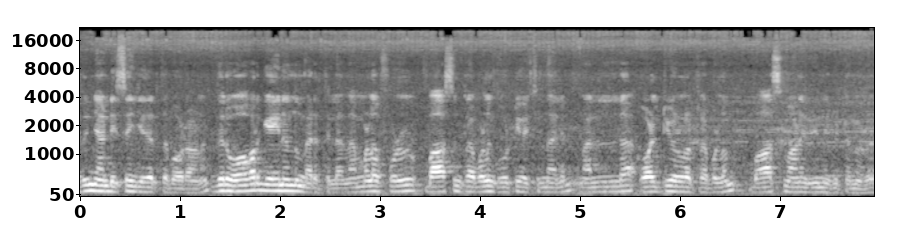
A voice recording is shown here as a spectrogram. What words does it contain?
ഇത് ഞാൻ ഡിസൈൻ ചെയ്തെടുത്ത ബോർഡാണ്. ഇതൊരു ഓവർ ഗെയിൻ ഒന്നും വരത്തില്ല. നമ്മൾ ഫുൾ ബാസും ട്രബിളും കൂട്ടി വെച്ചിരുന്നാലും നല്ല ക്വാളിറ്റിയുള്ള ട്രബിളും ബാസുമാണ് ഇതിൽ നിന്ന് കിട്ടുന്നത്.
